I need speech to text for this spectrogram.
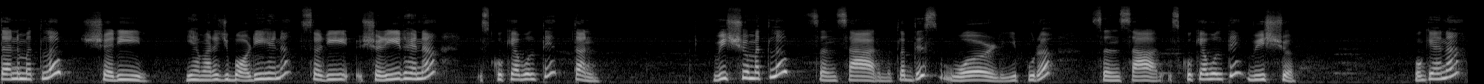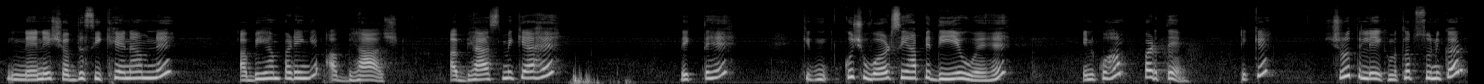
तन मतलब शरीर। ये हमारा जो बॉडी है ना, शरीर शरीर है ना, इसको क्या बोलते हैं? तन। विश्व मतलब संसार मतलब दिस वर्ल्ड ये पूरा संसार। इसको क्या बोलते हैं? विश्व। हो गया ना? नए नए शब्द सीखे हैं ना हमने। अभी हम पढ़ेंगे अभ्यास। अभ्यास में क्या है? देखते हैं। कुछ वर्ड्स यहाँ पे दिए हुए हैं, इनको हम पढ़ते हैं, ठीक है? श्रुत लेख मतलब सुनकर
